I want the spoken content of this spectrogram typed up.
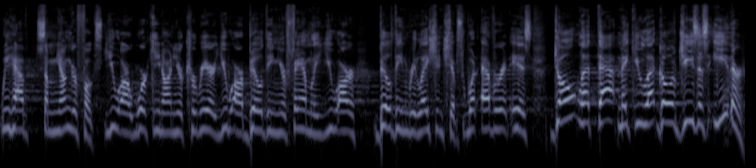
we have some younger folks. You are working on your career, you are building your family, you are building relationships, whatever it is. Don't let that make you let go of Jesus either.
